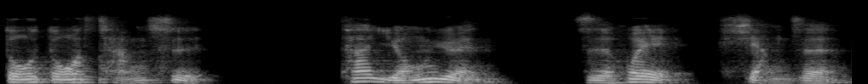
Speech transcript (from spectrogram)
多多尝试，他永远只会想着，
